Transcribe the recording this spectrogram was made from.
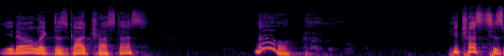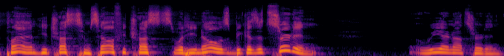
you know, like, does God trust us? No. He trusts his plan. He trusts himself. He trusts what he knows because it's certain. We are not certain.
